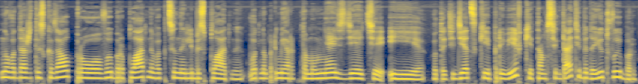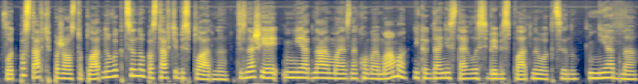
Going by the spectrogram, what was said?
ну вот даже ты сказал про выбор платной вакцины или бесплатной. Вот, например, там у меня есть дети, и вот эти детские прививки, там всегда тебе дают выбор. Вот поставьте, пожалуйста, платную вакцину, поставьте бесплатную. Ты знаешь, я ни одна моя знакомая мама никогда не ставила себе бесплатную вакцину. Ни одна.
